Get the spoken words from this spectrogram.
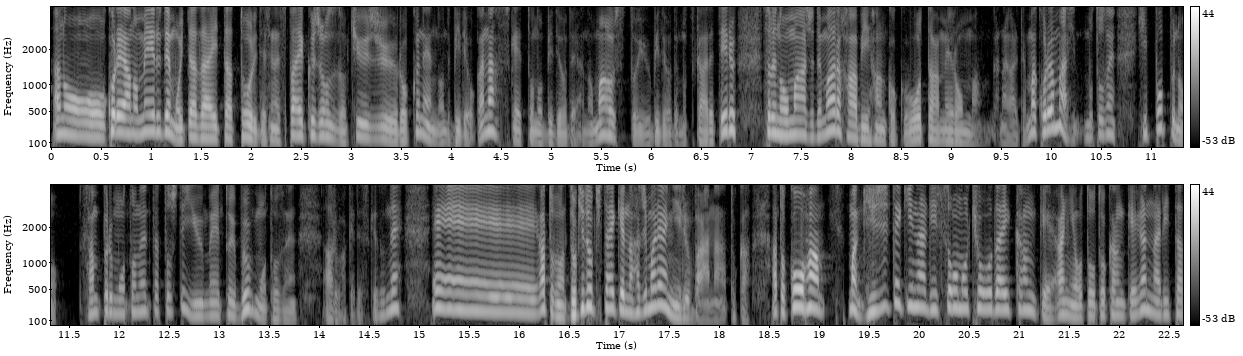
あのー、これあのメールでもいただいた通りですねスパイク・ジョーンズの96年のビデオかなスケートのビデオであのマウスというビデオでも使われているそれのオマージュでもあるハービー・ハンコックウォーターメロンマンが流れて、まあ、これはまあ当然ヒップホップのサンプル元ネタとして有名という部分も当然あるわけですけどね、えー、あとまドキドキ体験の始まりはニルバーナとかあと後半、まあ、疑似的な理想の兄弟関係兄弟関係が成り立っ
